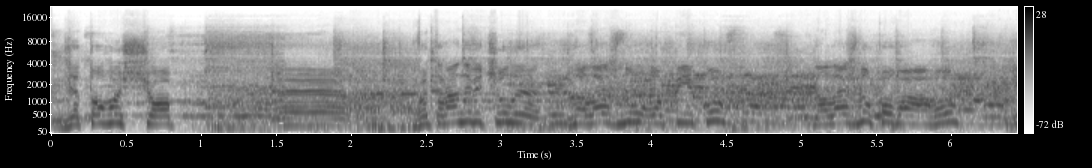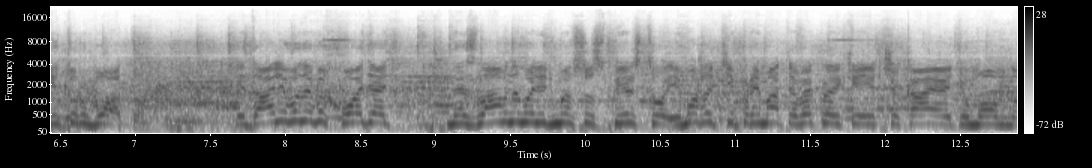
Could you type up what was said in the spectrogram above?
для того, щоб е, ветерани відчули належну опіку, належну повагу і турботу. І далі вони виходять незламними людьми в суспільство і можуть ті приймати виклики, які чекають умовно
